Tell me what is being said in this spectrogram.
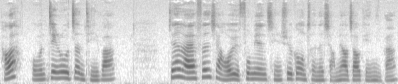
好了，我们进入正题吧。今天来分享我与负面情绪共存的小妙招给你吧。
